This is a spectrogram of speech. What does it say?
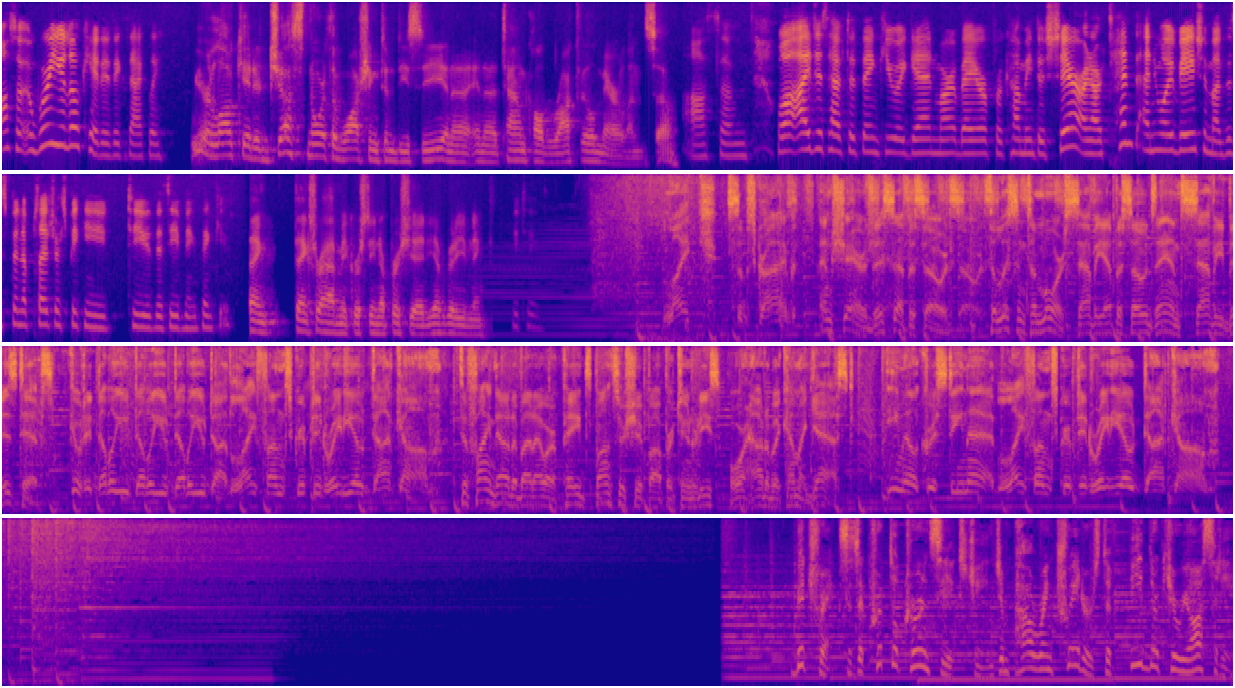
Awesome. And where are you located exactly? We are located just north of Washington D.C. in a in a town called Rockville, Maryland. So awesome! Well, I just have to thank you again, Mark Baier, for coming to share on our 10th annual Aviation Month. It's been a pleasure speaking to you this evening. Thank you. Thank, thanks for having me, Christina. Appreciate it. You have a good evening. You too like, subscribe, and share this episode. To listen to more savvy episodes and savvy biz tips, go to www.lifeunscriptedradio.com. To find out about our paid sponsorship opportunities or how to become a guest, email Christina at lifeunscriptedradio.com. Bittrex is a cryptocurrency exchange empowering traders to feed their curiosity.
